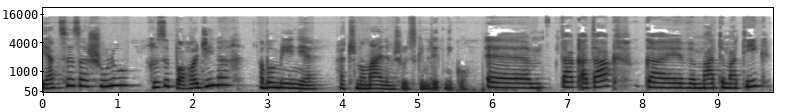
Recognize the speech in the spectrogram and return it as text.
vjace za šulu? Ryzy po godzinach, albo mniej, hacz normalnym szulskim letniku? Um, tak a tak, kaj w matematik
